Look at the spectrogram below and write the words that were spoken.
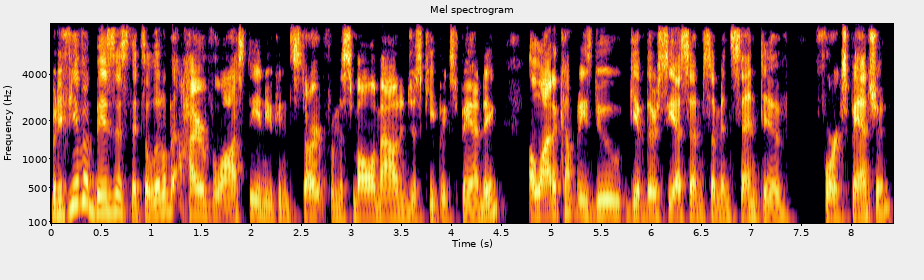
But if you have a business that's a little bit higher velocity and you can start from a small amount and just keep expanding, a lot of companies do give their CSM some incentive for expansion.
